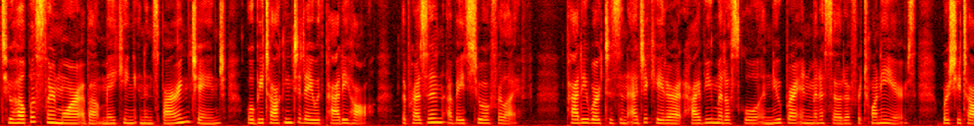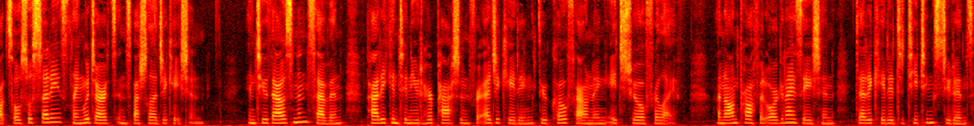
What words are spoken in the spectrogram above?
To help us learn more about making an inspiring change, we'll be talking today with Patty Hall, the president of H2O for Life. Patty worked as an educator at Highview Middle School in New Brighton, Minnesota for 20 years, where she taught social studies, language arts, and special education. In 2007, Patty continued her passion for educating through co founding H2O for Life, a nonprofit organization dedicated to teaching students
